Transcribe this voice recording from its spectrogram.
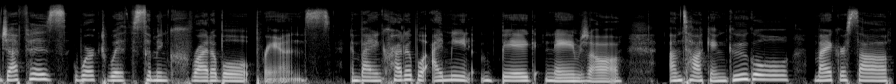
Jeff has worked with some incredible brands. And by incredible, I mean big names, y'all. I'm talking Google, Microsoft,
